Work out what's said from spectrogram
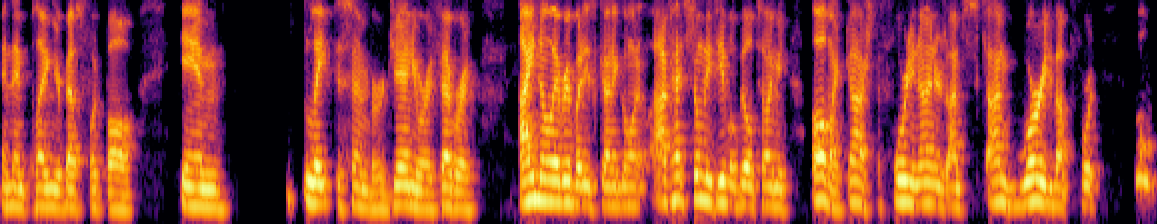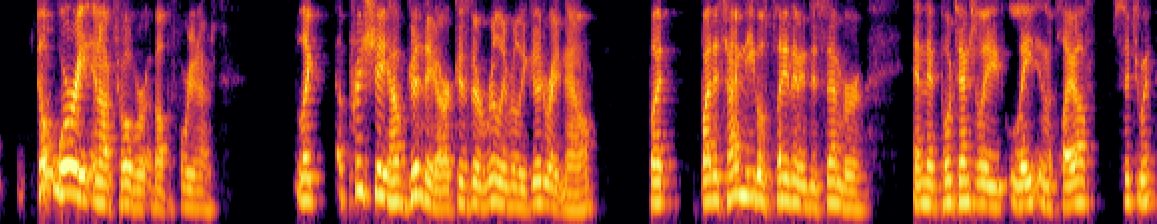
and then playing your best football in late december january february I know everybody's kind of going. I've had so many people, Bill, telling me, "Oh my gosh, the 49ers, I'm I'm worried about the 40." Well, don't worry in October about the 49ers. Like appreciate how good they are because they're really really good right now. But by the time the Eagles play them in December and then potentially late in the playoff situation,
